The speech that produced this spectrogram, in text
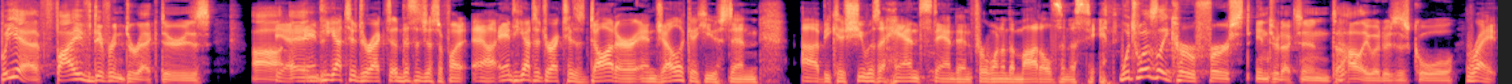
but yeah, five different directors. Uh, yeah, and, he got to direct. This is just a fun, uh, and he got to direct his daughter Anjelica Huston uh, because she was a hand stand-in for one of the models in a scene, which was like her first introduction to Hollywood, which is cool, right?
